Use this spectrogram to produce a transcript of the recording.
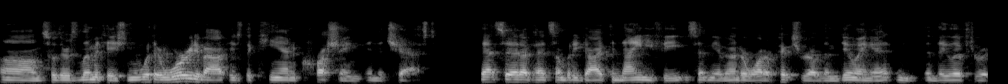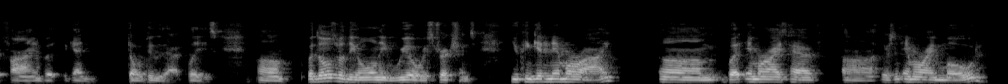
Um, so there's limitation. What they're worried about is the can crushing in the chest. That said, I've had somebody dive to 90 feet and sent me an underwater picture of them doing it, and, and they lived through it fine. But again, don't do that, please. Um, but those are the only real restrictions. You can get an MRI, um, but MRIs have, uh, there's an MRI mode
